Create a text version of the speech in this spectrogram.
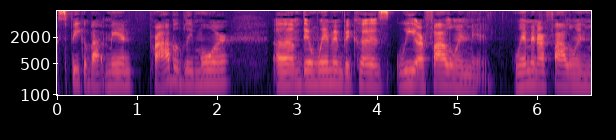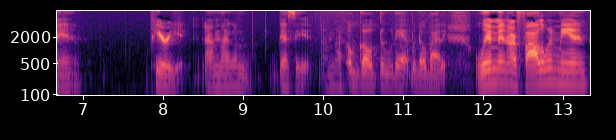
speak about men probably more um, than women because we are following men. Women are following men. Period. I'm not gonna. That's it. I'm not gonna go through that with nobody. Women are following men.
